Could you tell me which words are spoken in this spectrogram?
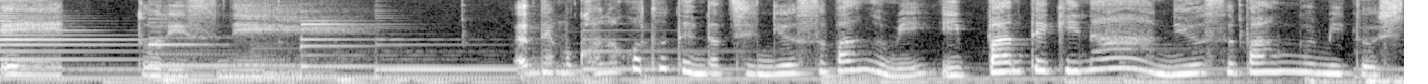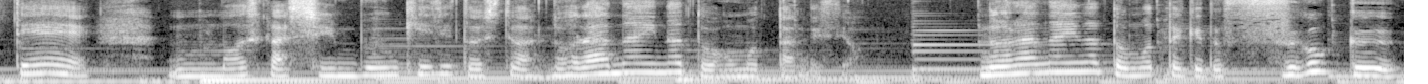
えー、っとですねでもこのことって私ニュース番組？一般的なニュース番組としてもしくは新聞記事としては載らないなとは思ったんですよ。載らないなと思ったけどすごく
